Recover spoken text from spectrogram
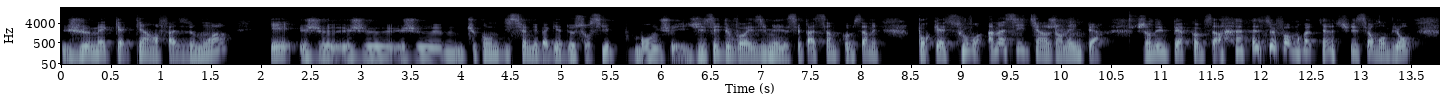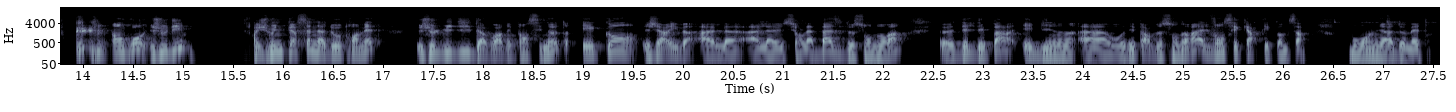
je mets quelqu'un en face de moi et je, je, je, tu conditionnes les baguettes de sourcils. Bon, j'essaie de vous résumer, c'est pas simple comme ça, mais pour qu'elles s'ouvrent. Ah ben si, tiens, j'en ai une paire. J'en ai une paire comme ça. Ce moi, tiens, je suis sur mon bureau. en gros, je vous dis, je mets une personne à deux ou trois mètres. Je lui dis d'avoir des pensées neutres et quand j'arrive à la, sur la base de son aura, euh, dès le départ, eh bien, au départ de son aura, elles vont s'écarter comme ça. Bon, on est à deux mètres.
